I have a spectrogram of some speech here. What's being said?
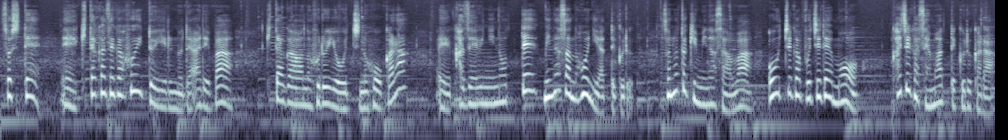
そして、えー、北風が吹いているのであれば北側の古いお家の方からえー、風に乗って皆さんの方にやってくる。その時皆さんはお家が無事でも火事が迫ってくるから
